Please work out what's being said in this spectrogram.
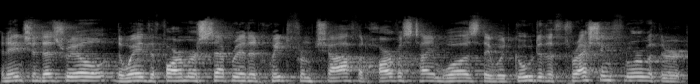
In ancient Israel, the way the farmers separated wheat from chaff at harvest time was they would go to the threshing floor with their,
